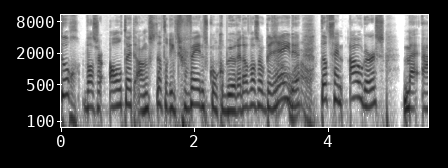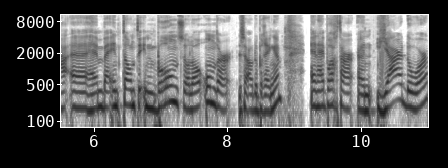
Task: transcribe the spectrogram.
Toch was er altijd angst dat er iets vervelends kon gebeuren. En dat was ook de reden wauw. dat zijn ouders ah, eh, hem bij een tante in Bronsolo onder zouden brengen. En hij bracht daar een jaar door.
